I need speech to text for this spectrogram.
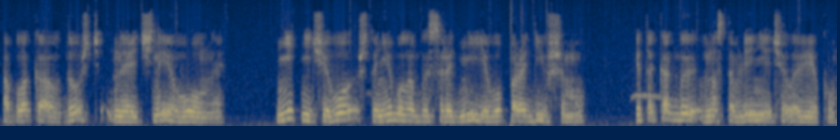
облака в дождь – на речные волны. Нет ничего, что не было бы сродни его породившему. Это как бы в наставление человеку.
